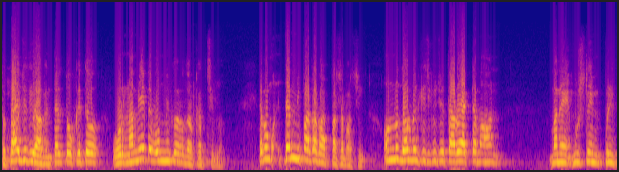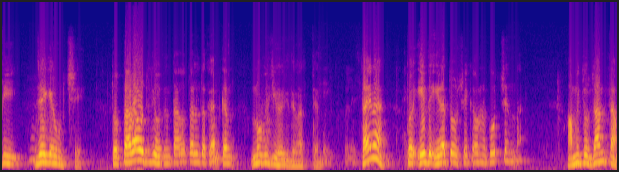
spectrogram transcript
তো তাই যদি হবেন তাহলে তো ওকে তো ওর নামে একটা বন্দি করা দরকার ছিল। এবং তেমনি পাটা পাশাপাশি অন্য ধর্মের কিছু কিছু তারও একটা মহান মানে মুসলিম প্রীতি জেগে উঠছে। তো তারাও যদি হতেন তারাও তাহলে তো কেন কেন নবীজি হয়ে যেতে পারতেন। তাই না? তো এদের এরা তো সে কারণে করছেন না। আমি তো জানতাম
